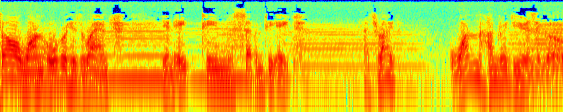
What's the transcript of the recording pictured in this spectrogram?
saw one over his ranch in 1878. That's right. 100 years ago.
